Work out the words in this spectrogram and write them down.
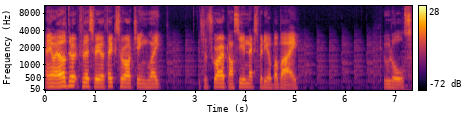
anyway, I'll do it for this video. Thanks for watching. Like, subscribe, and I'll see you in the next video. Bye-bye. Toodles.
